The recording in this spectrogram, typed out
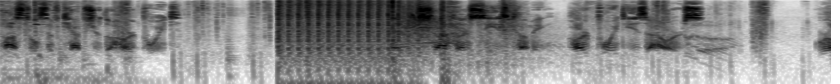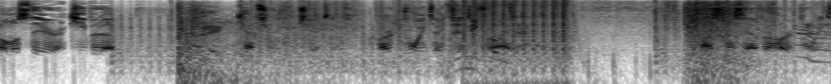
Hostiles have captured the hard point. Enemy shock RC is coming. Hard point is ours. We're almost there. Keep it up. Reloading. Capture the objective. Hard point Enemy identified. contact. Hostiles have hard point.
